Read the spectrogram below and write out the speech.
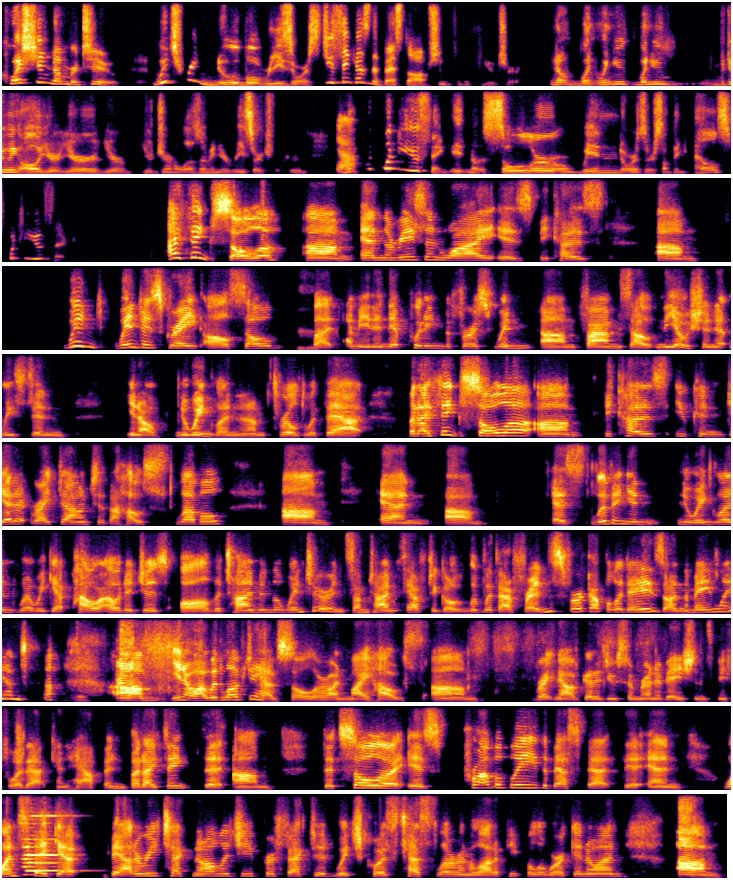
Question number two: Which renewable resource do you think has the best option for the future? You know, when when you when you were doing all your your your your journalism and your research for Crude, yeah. What, what do you think? You know, solar or wind, or is there something else? What do you think? I think solar. Um, and the reason why is because um, wind wind is great also, mm-hmm. but I mean, and they're putting the first wind um, farms out in the ocean, at least in you know New England, and I'm thrilled with that. But I think solar um, because you can get it right down to the house level. Um, and um, as living in New England, where we get power outages all the time in the winter, and sometimes have to go live with our friends for a couple of days on the mainland, um, you know, I would love to have solar on my house. Um, right now, I've got to do some renovations before that can happen. But I think that um, that solar is probably the best bet. And once they get battery technology perfected, which of course Tesla and a lot of people are working on. Um,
